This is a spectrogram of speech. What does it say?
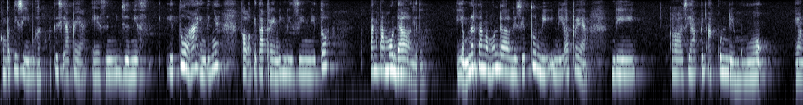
Kompetisi bukan kompetisi apa ya? Ya sejenis itulah intinya kalau kita trending di sini tuh tanpa modal gitu. Iya bener tanpa modal. Di situ di di apa ya di uh, siapin akun demo. Yang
